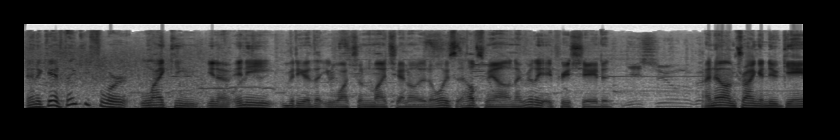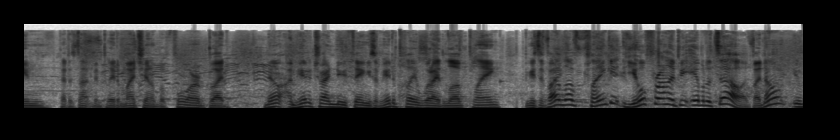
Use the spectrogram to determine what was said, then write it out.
And again, thank you for liking, you know, any video that you watch on my channel. It always helps me out, and I really appreciate it. I know I'm trying a new game that has not been played on my channel before, but no, I'm here to try new things. I'm here to play what I love playing, because if I love playing it, you'll probably be able to tell. If I don't, you,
